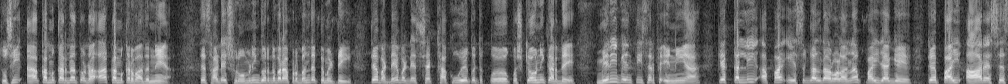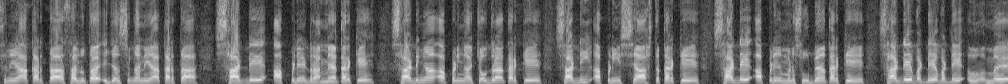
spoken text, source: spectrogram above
ਤੁਸੀਂ ਆਹ ਕੰਮ ਕਰਨਾ, ਤੁਹਾਡਾ ਆਹ ਕੰਮ ਕਰਵਾ ਦਿੰਨੇ ਆ। ਤੇ ਸਾਡੇ ਸ਼੍ਰੋਮਣੀ ਗੁਰਦੁਆਰਾ ਪ੍ਰਬੰਧਕ ਕਮੇਟੀ ਤੇ ਵੱਡੇ ਵੱਡੇ ਸਿੱਖ ਆਗੂ ਇਹ ਕੁਝ ਕੁਝ ਕਿਉਂ ਨਹੀਂ ਕਰਦੇ? ਮੇਰੀ ਬੇਨਤੀ ਸਿਰਫ ਇੰਨੀ ਆ ਕਿ ਕੱਲੀ ਆਪਾਂ ਇਸ ਗੱਲ ਦਾ ਰੌਲਾ ਨਾ ਪਾਈ ਜਾਗੇ ਕਿ ਭਾਈ ਆਰਐਸਐਸ ਨੇ ਆਹ ਕਰਤਾ, ਸਾਨੂੰ ਤਾਂ ਏਜੰਸੀਆਂ ਨੇ ਆਹ ਕਰਤਾ। ਸਾਡੇ ਆਪਣੇ ਡਰਾਮਿਆਂ ਕਰਕੇ, ਸਾਡੀਆਂ ਆਪਣੀਆਂ ਚੌਧਰਾਂ ਕਰਕੇ, ਸਾਡੀ ਆਪਣੀ ਸਿਆਸਤ ਕਰਕੇ, ਸਾਡੇ ਆਪਣੇ ਮਨਸੂਬਿਆਂ ਕਰਕੇ, ਸਾਡੇ ਵੱਡੇ ਵੱਡੇ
